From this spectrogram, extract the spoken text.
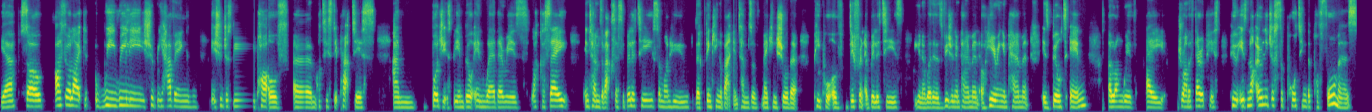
Yeah. So I feel like we really should be having it should just be part of um, artistic practice and budgets being built in where there is, like I say, in terms of accessibility, someone who they're thinking about in terms of making sure that people of different abilities, you know, whether there's visual impairment or hearing impairment, is built in, along with a drama therapist who is not only just supporting the performers,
